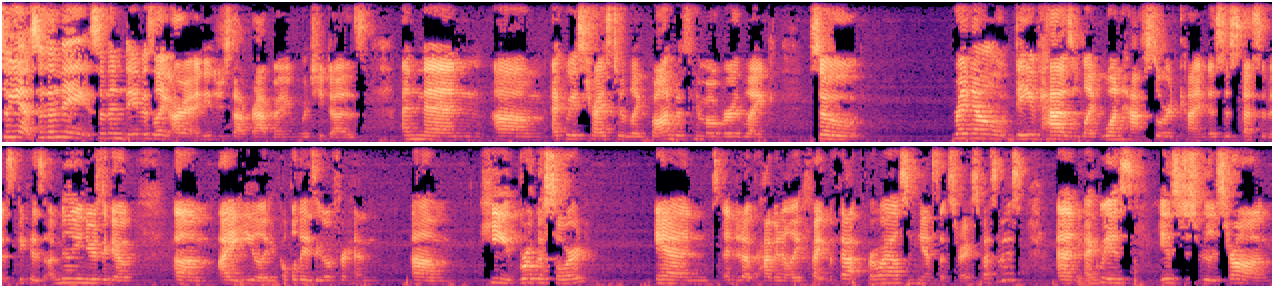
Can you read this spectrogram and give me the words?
so yeah, so then they, so then Dave is like, "All right, I need you to stop rapping," which he does, and then um, Equius tries to like bond with him over like, so right now Dave has like one half sword kind as his specimen because a million years ago, um, i.e., like a couple days ago for him, um, he broke a sword and ended up having to like fight with that for a while, so he has that strike specimen, and Mhm. Equius is just really strong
